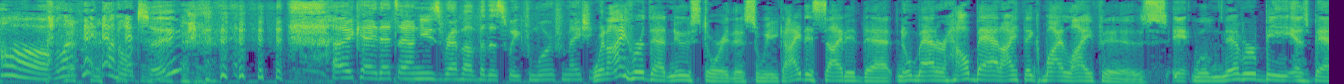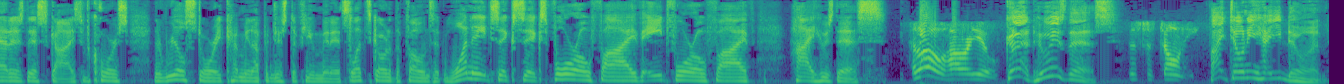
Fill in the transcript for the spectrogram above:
Oh, well, I've met one or two. okay, that's our news wrap up for this week. For more information, When I heard that news story this week, I decided that no matter how bad I think my life is, it will never be as bad as this guy's. Of course, the real story coming up in just a few minutes. Let's go to the phones at 1 405 8405. Hi, who's this? Hello, how are you? Good. Who is this? This is Tony. Hi, Tony. How you doing?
